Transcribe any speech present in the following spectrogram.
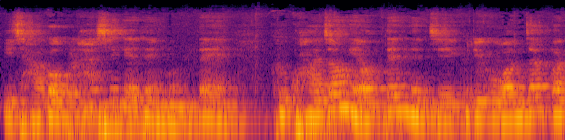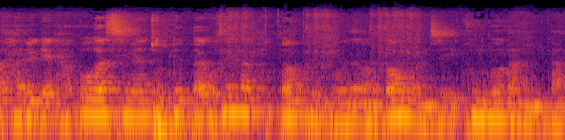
이 작업을 하시게 된 건데 그 과정이 어땠는지 그리고 원작과 다르게 갖고 갔으면 좋겠다고 생각했던 부분은 어떤 건지 궁금합니다.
